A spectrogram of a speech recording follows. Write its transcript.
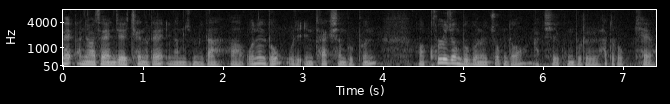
네, 안녕하세요. NJ 채널의 이남주입니다. 아, 오늘도 우리 interaction 부분, 어, collision 부분을 조금 더 같이 공부를 하도록 해요.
